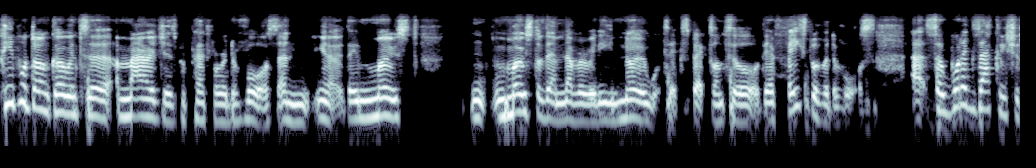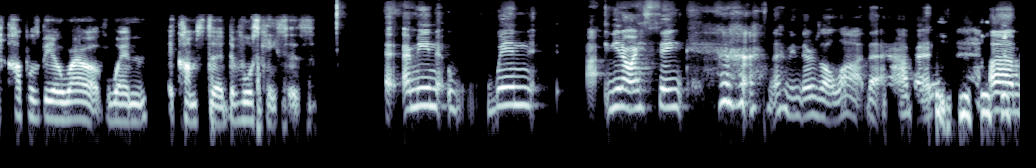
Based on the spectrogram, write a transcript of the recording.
People don't go into marriages prepared for a divorce and, you know, they most most of them never really know what to expect until they're faced with a divorce. Uh, so, what exactly should couples be aware of when it comes to divorce cases? I mean, when uh, you know, I think, I mean, there's a lot that happened. Um,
